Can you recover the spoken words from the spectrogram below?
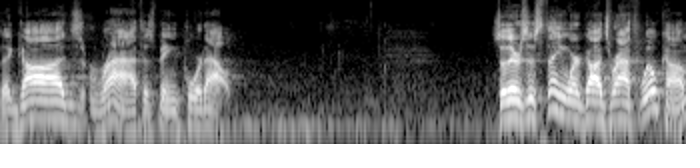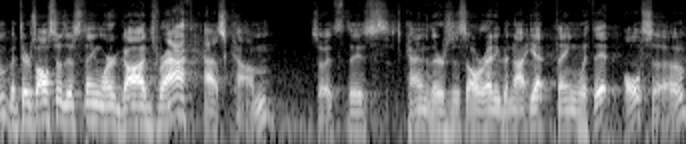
that God's wrath is being poured out. So there's this thing where God's wrath will come, but there's also this thing where God's wrath has come. So it's this kind of, there's this already but not yet thing with it also.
